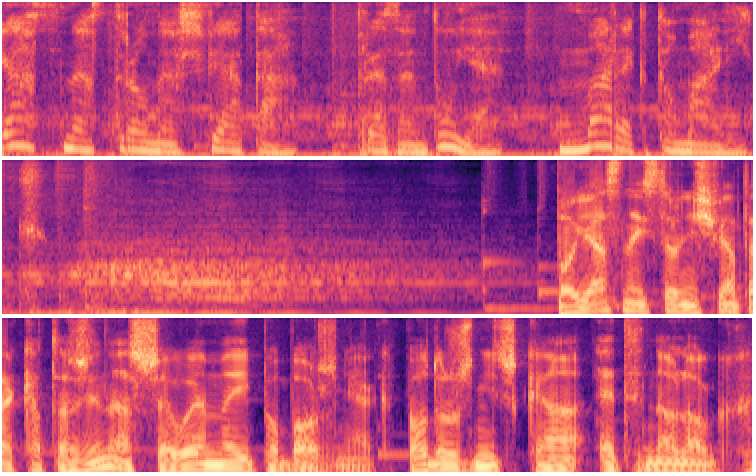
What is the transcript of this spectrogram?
Jasna strona świata prezentuje Marek Tomalik. Po jasnej stronie świata Katarzyna Szełemej-Pobożniak, podróżniczka, etnolog,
